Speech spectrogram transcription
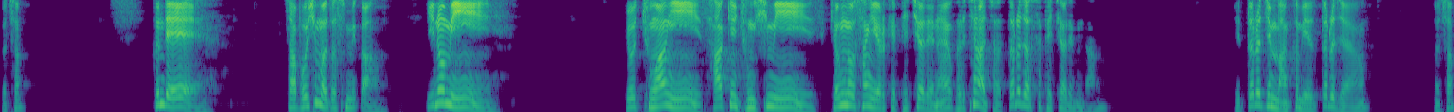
그렇죠? 근데 자 보시면 어떻습니까? 이놈이 요 중앙이 사각형 중심이 경로상에 이렇게 배치가 되나요? 그렇진 않죠. 떨어져서 배치가 됩니다. 떨어진 만큼 얘도 떨어져요. 그렇죠?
